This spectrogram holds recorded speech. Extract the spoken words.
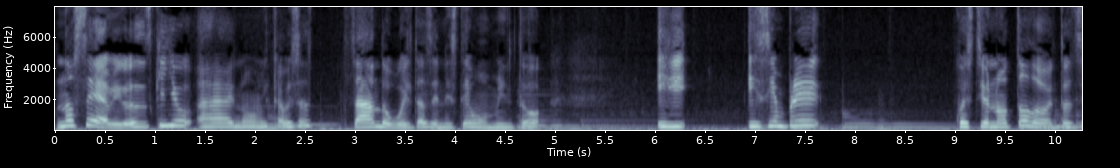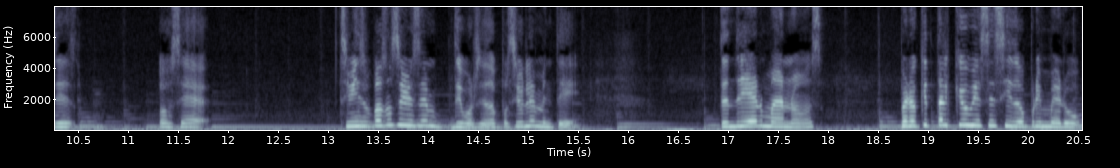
No sé, amigos. Es que yo... Ay, no, mi cabeza está dando vueltas en este momento. Y, y siempre cuestionó todo. Entonces, o sea, si mis papás no se hubiesen divorciado, posiblemente tendría hermanos. Pero qué tal que hubiese sido primero,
